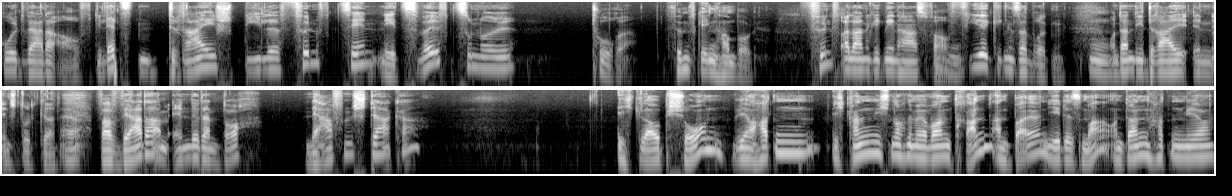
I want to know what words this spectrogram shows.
holt Werder auf. Die letzten drei Spiele 15, nee, 12 zu 0 Tore. Fünf gegen Hamburg. Fünf alleine gegen den HSV, mhm. vier gegen Saarbrücken mhm. und dann die drei in, in Stuttgart. Ja. War Werder am Ende dann doch nervenstärker? Ich glaube schon. Wir hatten, ich kann mich noch nicht mehr, waren dran an Bayern jedes Mal und dann hatten wir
